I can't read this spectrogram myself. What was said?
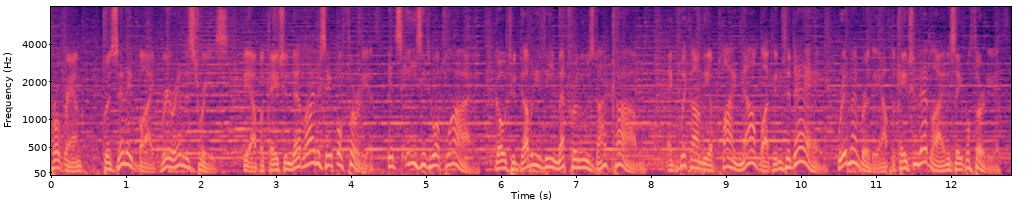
Program presented by Greer Industries. The application deadline is April 30th. It's easy to apply. Go to WVMetroNews.com and click on the Apply Now button today. Remember, the application deadline is April 30th.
